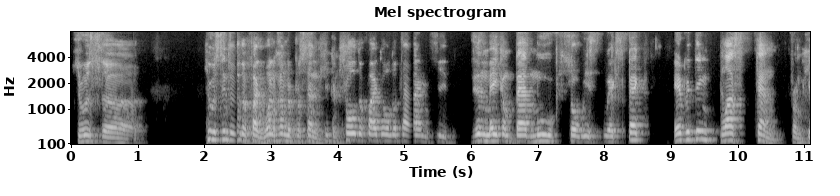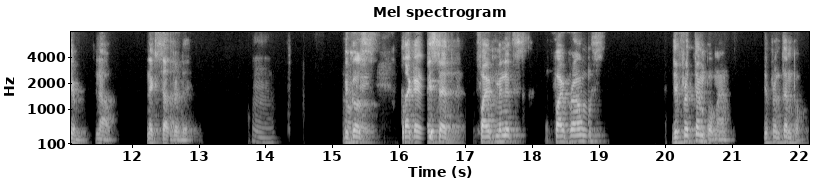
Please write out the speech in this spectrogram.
he was uh, he was into the fight 100%. He controlled the fight all the time. He didn't make a bad move. So we, we expect everything plus 10 from him now, next Saturday. Hmm. Because, okay. like I said, five minutes, five rounds, different tempo, man. Different tempo.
